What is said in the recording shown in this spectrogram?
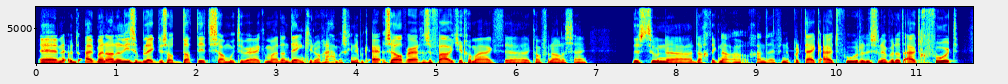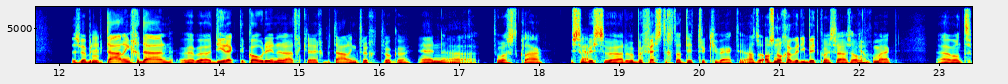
En uit mijn analyse bleek dus al dat dit zou moeten werken. Maar dan denk je nog, ah, misschien heb ik er zelf ergens een foutje gemaakt. Uh, dat kan van alles zijn. Dus toen uh, dacht ik, nou, we gaan het even in de praktijk uitvoeren. Dus toen hebben we dat uitgevoerd. Dus we hebben Hm. de betaling gedaan. We hebben direct de code inderdaad gekregen, betaling teruggetrokken. En uh, toen was het klaar. Dus toen Ja. wisten we, hadden we bevestigd dat dit trucje werkte. Als- Alsnog hebben we die bitcoins trouwens overgemaakt. Uh, want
